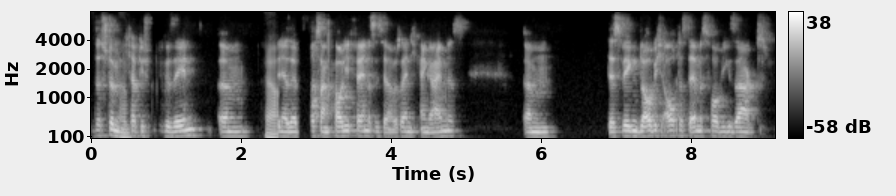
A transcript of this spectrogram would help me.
Das stimmt, ähm, ich habe die Spiele gesehen. Ähm, ja. bin ja selbst auch St. Pauli-Fan, das ist ja wahrscheinlich kein Geheimnis. Ähm, deswegen glaube ich auch, dass der MSV, wie gesagt,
